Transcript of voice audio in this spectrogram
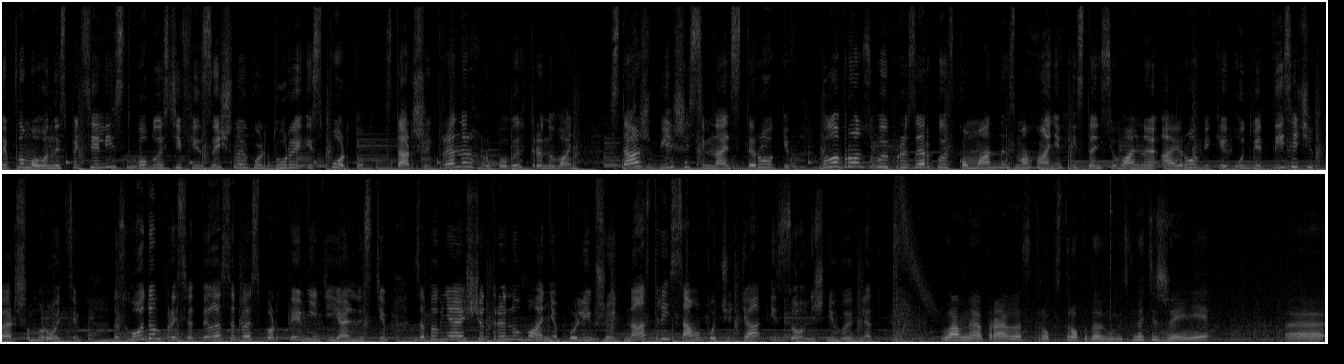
дипломований спеціаліст в області фізичної культури і спорту, старший тренер групових тренувань Стаж більше 17 років. Була бронзовою призеркою в командних змаганнях із танцювальної аеробіки у 2001 році. Згодом присвятила себе спортивній діяльності. Запевняє, що тренування поліпшують настрій, самопочуття і зовнішній вигляд. Главное правило строп. Стропы должны быть в натяжении. Э,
